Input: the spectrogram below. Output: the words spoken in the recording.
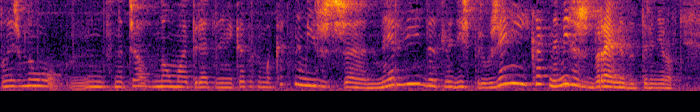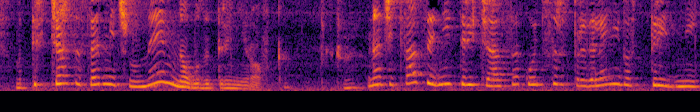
понеже много, в началото много мои приятели ми казаха, ма как намираш нерви да следиш приложение и как намираш време за тренировки? Ма 3 часа седмично не е много за тренировка. Значи това са едни 3 часа, които са разпределени в 3 дни.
